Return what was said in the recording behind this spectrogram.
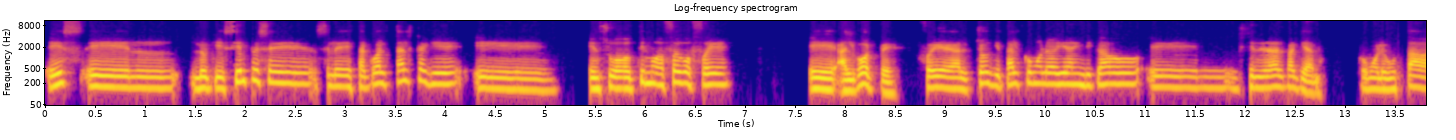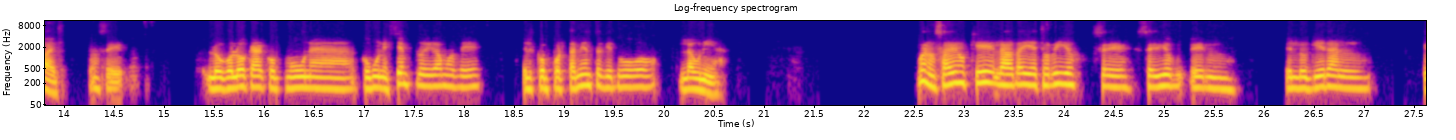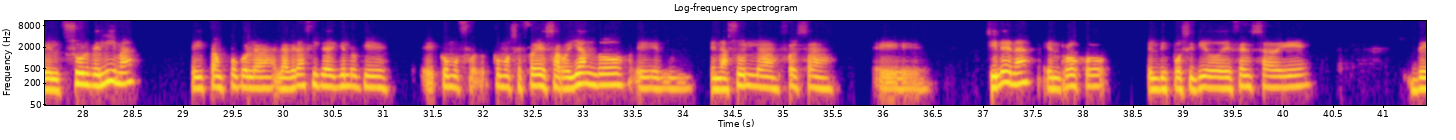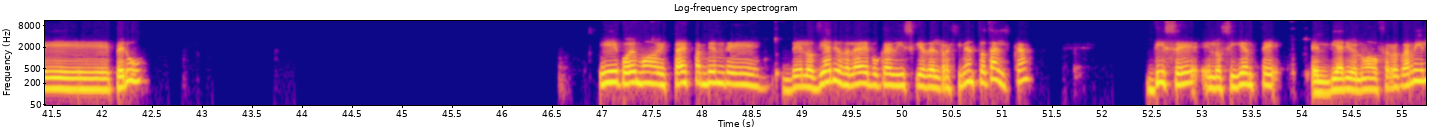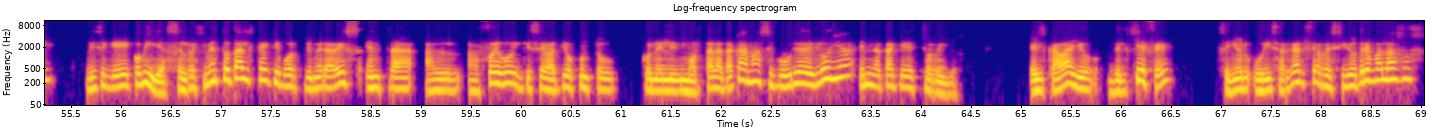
es lo que siempre se, le destacó al Talca, que eh, en su bautismo de fuego fue eh, al golpe, fue al choque, tal como lo había indicado el general Baqueano, como le gustaba a él. Entonces, lo coloca como un ejemplo, digamos, de el comportamiento que tuvo la unidad. Bueno, sabemos que la batalla de Chorrillos se, se dio en, en, lo que era el, el, sur de Lima. Ahí está un poco la, la gráfica de qué es lo que, eh, cómo, cómo, se fue desarrollando. En, azul la fuerza eh, chilena, en rojo el dispositivo de defensa de, de Perú. Y podemos extraer también de, de, los diarios de la época, dice que del regimiento Talca, dice lo siguiente, el diario Nuevo Ferrocarril, dice que, comillas, el regimiento Talca, que por primera vez entra al, fuego y que se batió junto con el inmortal Atacama, se cubrió de gloria en el ataque de Chorrillos. El caballo del jefe, señor Urizar García, recibió tres balazos,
